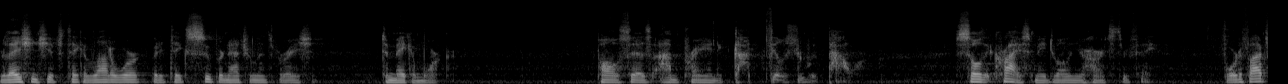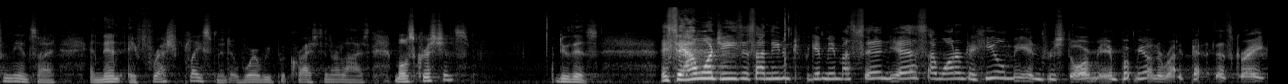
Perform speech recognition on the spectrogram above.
Relationships take a lot of work, but it takes supernatural inspiration to make them work. Paul says, I'm praying that God fills you with power so that Christ may dwell in your hearts through faith. Fortified from the inside, and then a fresh placement of where we put Christ in our lives. Most Christians do this. They say, I want Jesus. I need him to forgive me of my sin. Yes, I want him to heal me and restore me and put me on the right path. That's great.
